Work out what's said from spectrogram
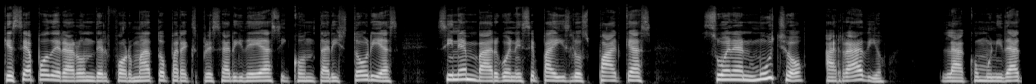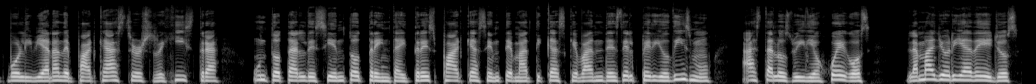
que se apoderaron del formato para expresar ideas y contar historias. Sin embargo, en ese país los podcasts suenan mucho a radio. La comunidad boliviana de podcasters registra un total de 133 podcasts en temáticas que van desde el periodismo hasta los videojuegos. La mayoría de ellos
